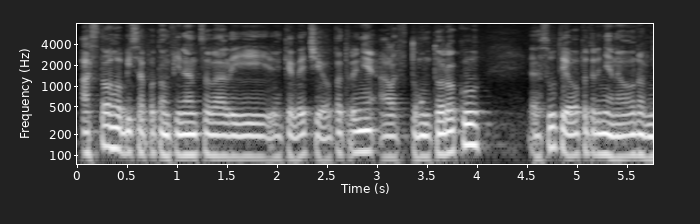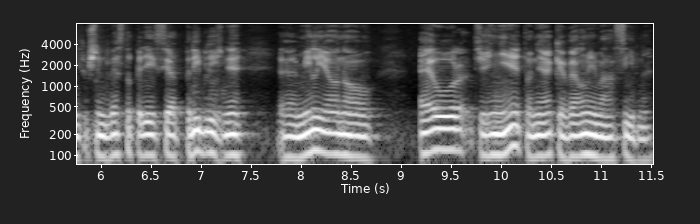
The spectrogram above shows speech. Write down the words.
a z toho by sa potom financovali nejaké väčšie opatrenia, ale v tomto roku e, sú tie opatrenia na úrovni, tuším, 250 približne e, miliónov eur, čiže nie je to nejaké veľmi masívne.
